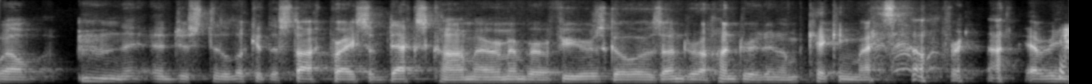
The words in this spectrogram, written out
Well, and just to look at the stock price of Dexcom, I remember a few years ago it was under a hundred, and I'm kicking myself for not having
